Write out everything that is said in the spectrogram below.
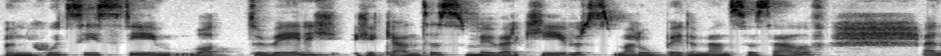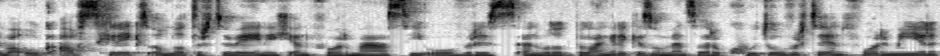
een goed systeem wat te weinig gekend is Mm. bij werkgevers, maar ook bij de mensen zelf. En wat ook afschrikt omdat er te weinig informatie over is. En wat het belangrijk is om mensen daar ook goed over te informeren,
